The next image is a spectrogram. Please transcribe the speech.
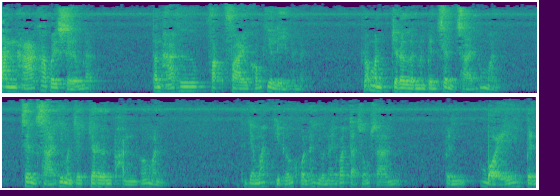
ตัณหาเข้าไปเสริมแล้วตัณหาคือฝักไฟของกิเลสนั่นแหละเพราะมันเจริญมันเป็นเส้นสายของมัน เส้นสายที่มันจะเจริญพันธุ์ของมัน ที่จะมัดจิตของคนให้อยู่ในวัฏฏสงสาร เป็นบ่อยเป็น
